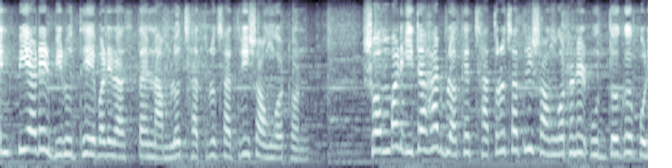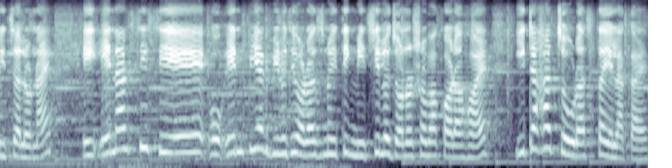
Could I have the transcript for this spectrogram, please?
এনপিআর এর বিরুদ্ধে এবারে রাস্তায় নামলো ছাত্রছাত্রী সংগঠন। সোমবার ইটাহার ব্লকের ছাত্রছাত্রী সংগঠনের উদ্যোগে পরিচালনায় এই এনআরসি, সিএএ ও এনপিআর বিরোধী অরাজনৈতিক মিছিল ও জনসভা করা হয় ইটাহার চৌরাস্তা এলাকায়।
